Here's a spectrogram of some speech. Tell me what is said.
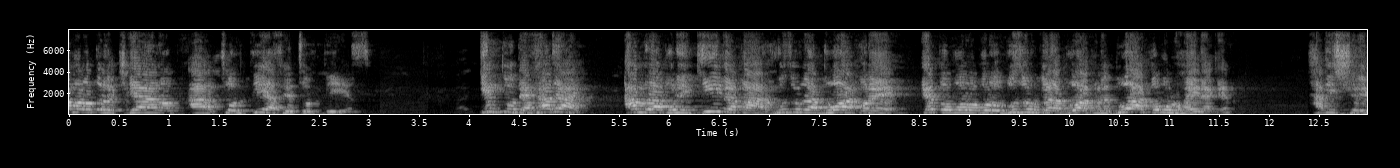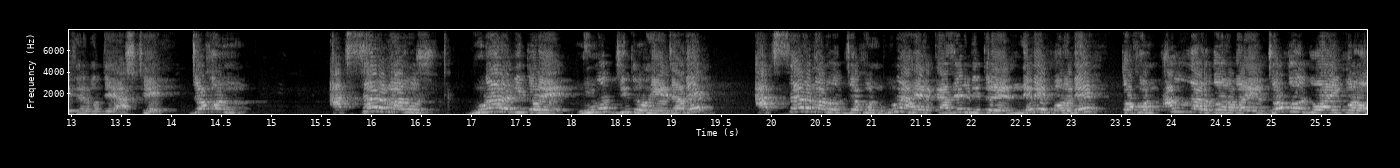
আমানতের খেয়াল আর চলতি আছে চলতি আছে। কিন্তু দেখা যায়, আমরা বলি, কি ব্যাপার? হুজুররা দোয়া করে, এত বড় বড় বুজুর্গরা দোয়া করে, দোয়া কবুল হয় না কেন? হাদিস শরীফের মধ্যে আসছে, যখন আকসার মানুষ গুনার ভিতরে নিমজ্জিত হয়ে যাবে, আকসার মানুষ যখন গুনাহের কাজের ভিতরে নেমে পড়বে তখন আল্লাহর দরবারে যত দোয়াই করো,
